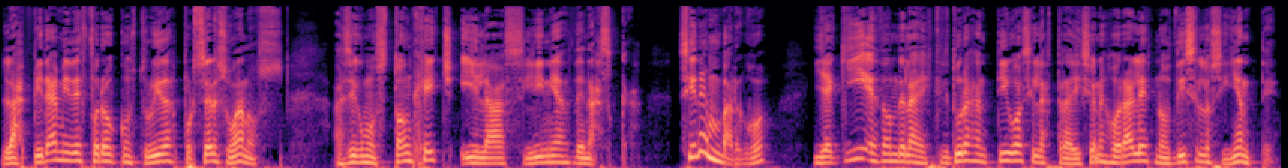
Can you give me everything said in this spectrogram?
Las pirámides fueron construidas por seres humanos, así como Stonehenge y las líneas de Nazca. Sin embargo, y aquí es donde las escrituras antiguas y las tradiciones orales nos dicen lo siguiente,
